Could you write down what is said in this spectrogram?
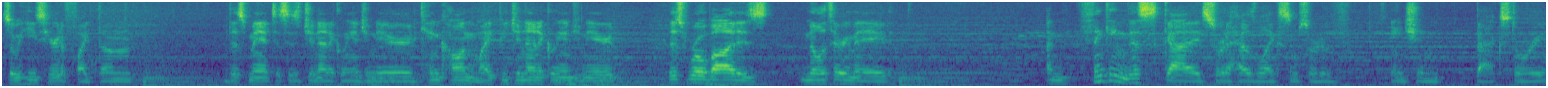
So he's here to fight them. This mantis is genetically engineered. King Kong might be genetically engineered. This robot is military made. I'm thinking this guy sort of has like some sort of ancient backstory.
